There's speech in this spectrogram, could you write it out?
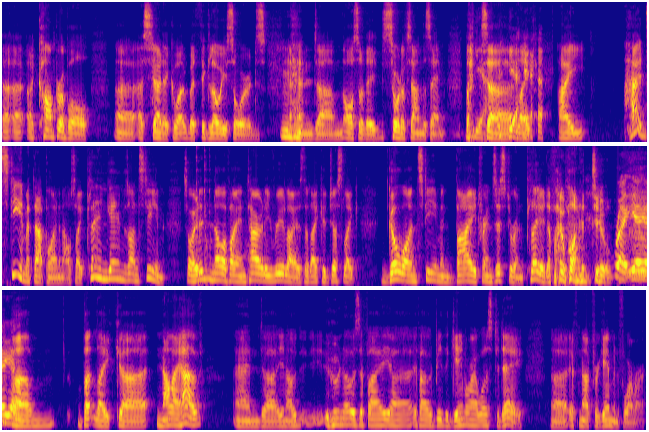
a, a- comparable uh, aesthetic what with the glowy swords and um, also they sort of sound the same. But Mm-hmm. Yeah. uh, Yeah, like yeah. I had Steam at that point and I was like playing games on Steam. So I didn't know if I entirely realized that I could just like go on Steam and buy Transistor and play it if I wanted to. Right, yeah, yeah, yeah. Um, but like uh, now I have, and uh, you know, who knows if I uh, if I would be the gamer I was today, uh, if not for Game Informer.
